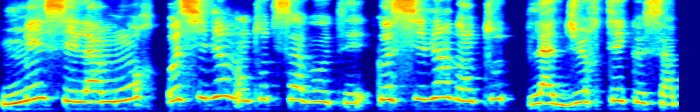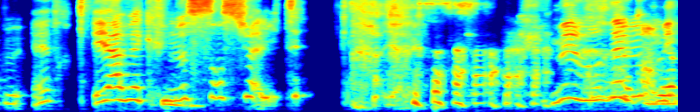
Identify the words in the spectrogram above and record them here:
Mais c'est l'amour aussi bien dans toute sa beauté qu'aussi bien dans toute la dureté que ça peut être et avec une mhm. sensualité mais vraiment, mais,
